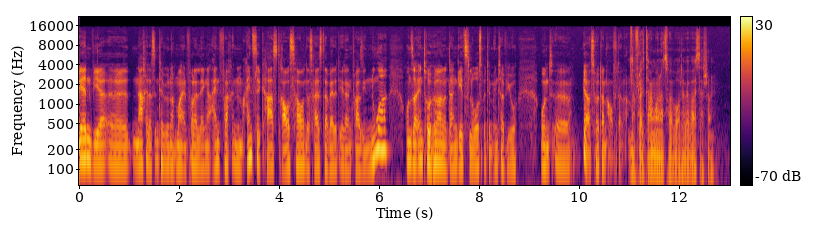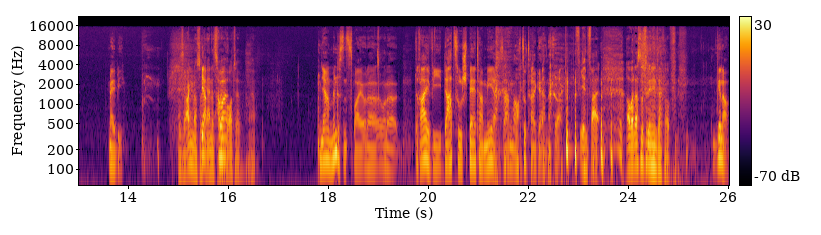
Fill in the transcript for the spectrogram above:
werden wir äh, nachher das Interview nochmal in voller Länge einfach in einem Einzelcast raushauen. Das heißt, da werdet ihr dann quasi nur unser Intro hören und dann geht's los mit dem Interview. Und äh, ja, es hört dann auf danach. Na, vielleicht sagen wir noch zwei Worte, wer weiß das schon. Maybe. Wir sagen doch so Ja, gerne zwei aber- Worte. Ja. Ja, mindestens zwei oder, oder drei, wie dazu später mehr, sagen wir auch total gerne. ja, auf jeden Fall. Aber das nur für den Hinterkopf. Genau.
